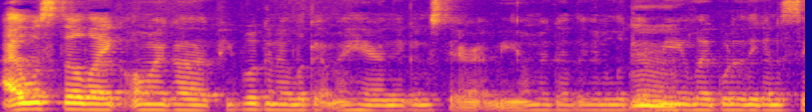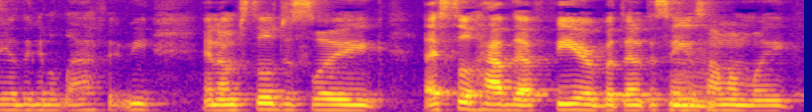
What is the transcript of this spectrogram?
I was still like, oh my God, people are gonna look at my hair and they're gonna stare at me. Oh my God, they're gonna look at me. Like, what are they gonna say? Are they gonna laugh at me? And I'm still just like, I still have that fear, but then at the same time, I'm like,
